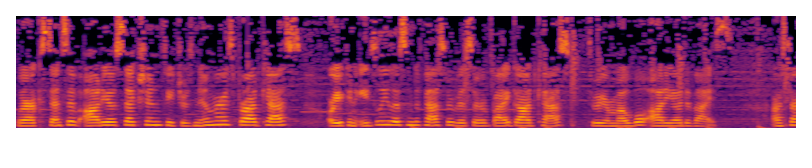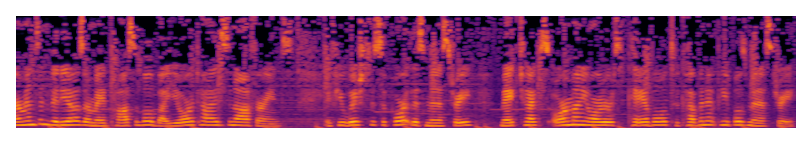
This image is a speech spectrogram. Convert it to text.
where our extensive audio section features numerous broadcasts, or you can easily listen to Pastor Visser by Godcast through your mobile audio device. Our sermons and videos are made possible by your tithes and offerings. If you wish to support this ministry, make checks or money orders payable to Covenant People's Ministry.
